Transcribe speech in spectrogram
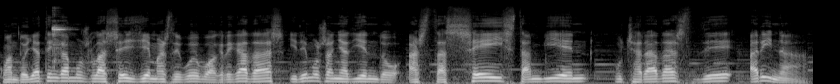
Cuando ya tengamos las seis yemas de huevo agregadas, iremos añadiendo hasta seis también cucharadas de harina.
